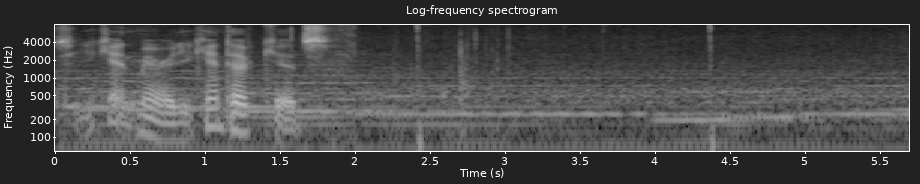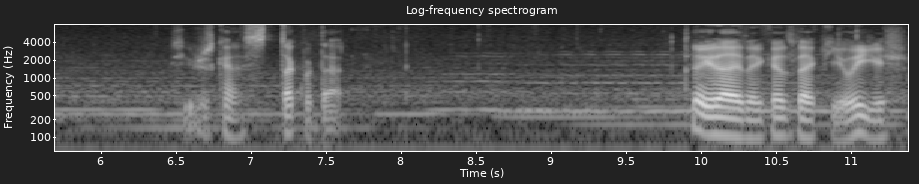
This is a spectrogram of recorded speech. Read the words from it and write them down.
So you can't marry, you can't have kids. You're just kind of stuck with that. Tell you that, then it comes back to your leash.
